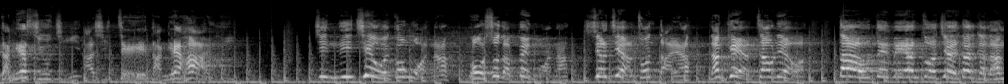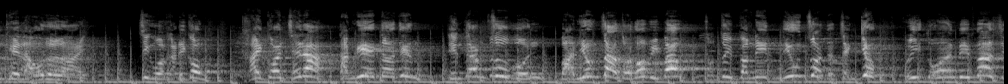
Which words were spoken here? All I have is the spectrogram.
当遐收钱，还是坐当遐哈鱼？尽你笑话讲完啊，魔术也变完啊，小姐也转台啊，人客也走了啊，到底要安怎才会当甲人客留落来？正话甲你讲，开关切啊，当你的桌顶，定岗注文，万用炸弹糯米包，绝对帮你扭转的战局。最大的密码是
